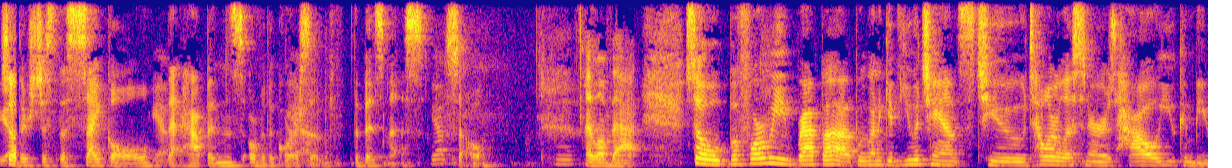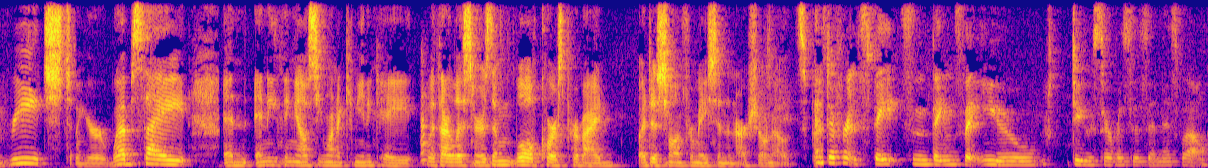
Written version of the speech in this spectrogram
so there's just the cycle Yeah. that happens over the course Yeah. of the business. Yeah. So I love that. So before we wrap up, we want to give you a chance to tell our listeners how you can be reached, your website, and anything else you want to communicate with our listeners. And we'll, of course, provide additional information in our show notes. But And different states and things that you do services in as well.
